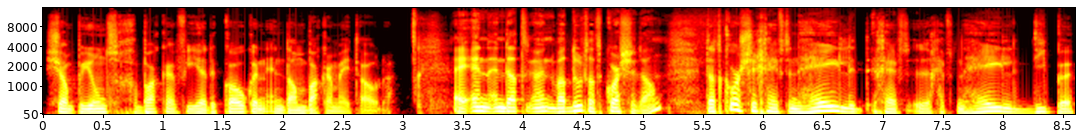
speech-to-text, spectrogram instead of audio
champignons gebakken via de koken- en dan bakken methode. Hey, en en, dat, en wat doet dat korstje dan? Dat korstje geeft een hele, geeft, geeft een hele diepe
